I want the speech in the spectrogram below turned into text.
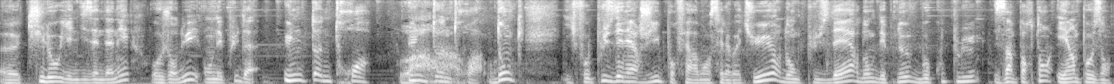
euh, kilos il y a une dizaine d'années. Aujourd'hui, on n'est plus d'à une tonne 3 Wow. Une tonne 3. Donc, il faut plus d'énergie pour faire avancer la voiture, donc plus d'air, donc des pneus beaucoup plus importants et imposants.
